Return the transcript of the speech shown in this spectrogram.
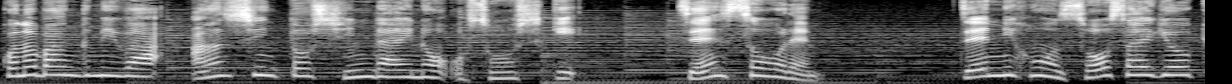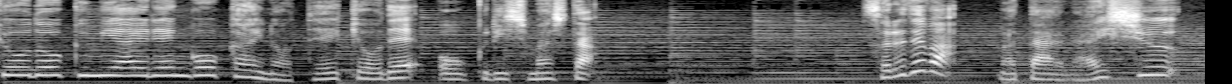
この番組は安心と信頼のお葬式全総連全日本総裁業協同組合連合会の提供でお送りしました。それではまた来週。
